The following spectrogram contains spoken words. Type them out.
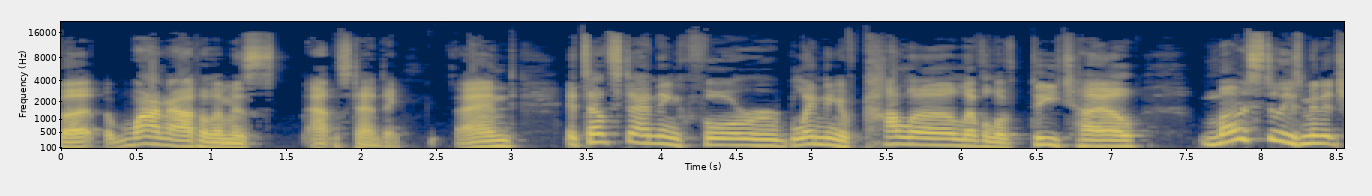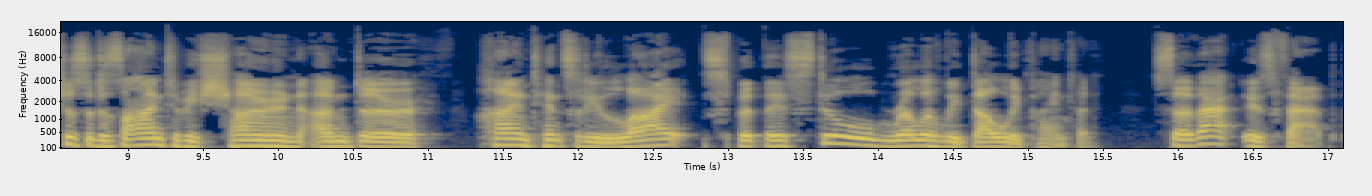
But one out of them is outstanding. And it's outstanding for blending of color, level of detail. Most of these miniatures are designed to be shown under high intensity lights, but they're still relatively dully painted. So that is fab.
